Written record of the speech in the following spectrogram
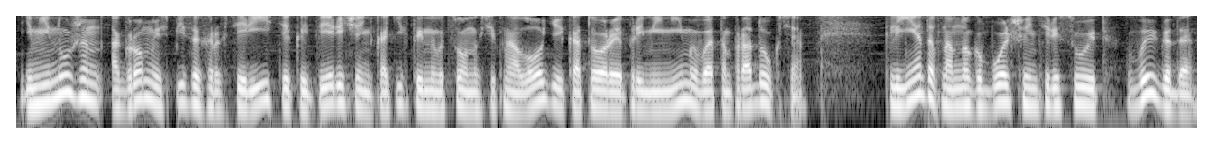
Им не нужен огромный список характеристик и перечень каких-то инновационных технологий, которые применимы в этом продукте. Клиентов намного больше интересует выгода,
